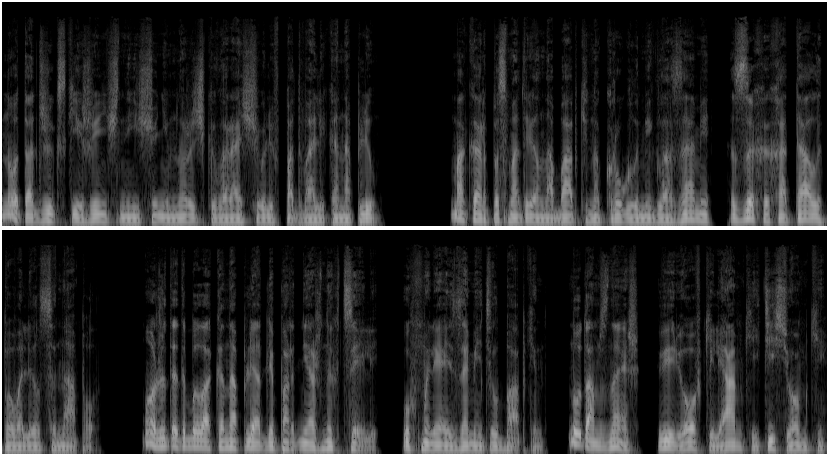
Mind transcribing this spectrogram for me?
но таджикские женщины еще немножечко выращивали в подвале коноплю. Макар посмотрел на Бабкина круглыми глазами, захохотал и повалился на пол. «Может, это была конопля для портняжных целей», — ухмыляясь, заметил Бабкин. «Ну, там, знаешь, веревки, лямки, тесемки».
